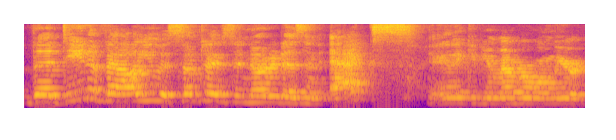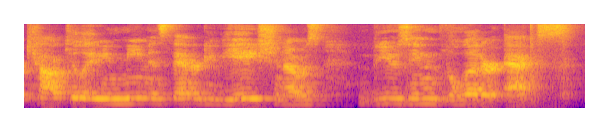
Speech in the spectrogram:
the data value is sometimes denoted as an x. I think if you remember when we were calculating mean and standard deviation, I was using the letter x.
